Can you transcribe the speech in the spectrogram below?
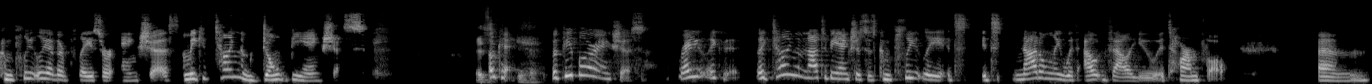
completely other place are anxious and we keep telling them don't be anxious it's, okay yeah. but people are anxious right like like telling them not to be anxious is completely it's it's not only without value it's harmful um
